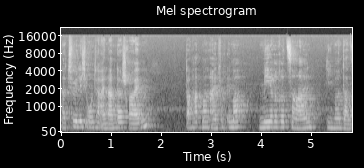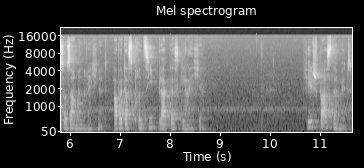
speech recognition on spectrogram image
natürlich untereinander schreiben. Dann hat man einfach immer mehrere Zahlen, die man dann zusammenrechnet. Aber das Prinzip bleibt das gleiche. Viel Spaß damit!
